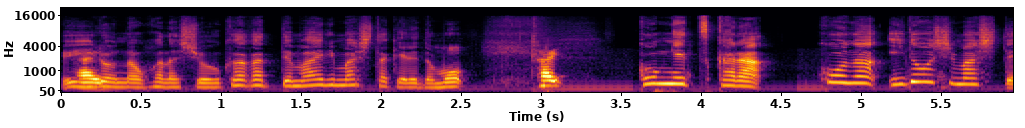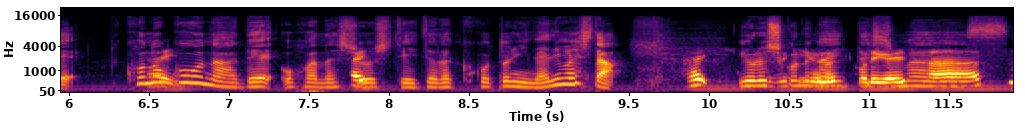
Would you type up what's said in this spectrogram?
いはいろんなお話を伺ってまいりましたけれども、はい。今月からコーナー移動しまして、このはいコーナーでお話をしていただくことになりました。はい。よろしくお願いいたしま。ます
